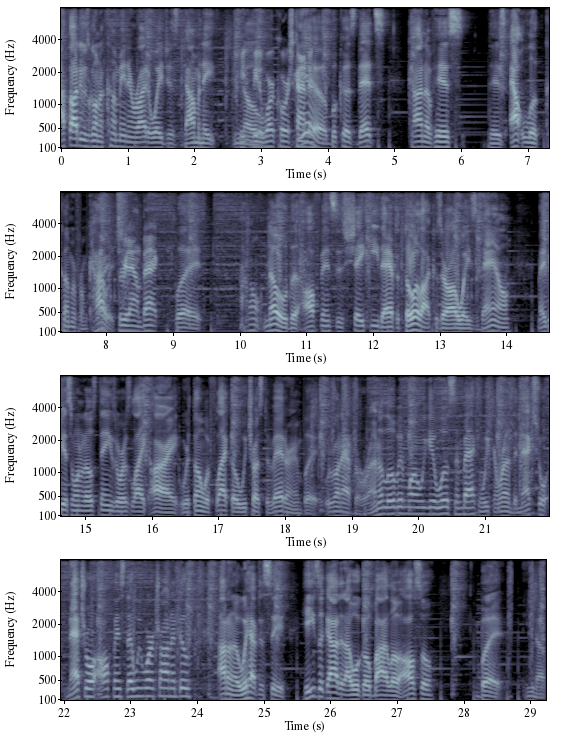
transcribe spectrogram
I thought he was going to come in and right away just dominate. You Be- know, be the workhorse kinda. Yeah, because that's kind of his his outlook coming from college Three down back. but I don't know. The offense is shaky. They have to throw a lot because they're always down. Maybe it's one of those things where it's like, all right, we're throwing with Flacco. We trust the veteran, but we're going to have to run a little bit more when we get Wilson back, and we can run the natural natural offense that we were trying to do. I don't know. We have to see. He's a guy that I will go buy low also, but you know,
